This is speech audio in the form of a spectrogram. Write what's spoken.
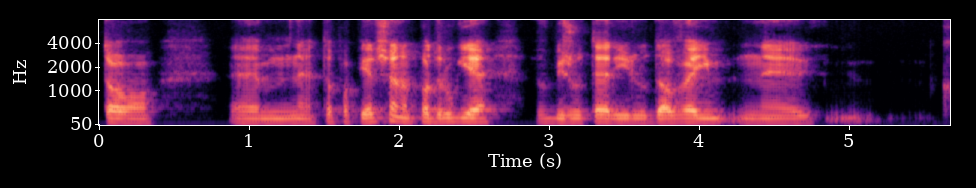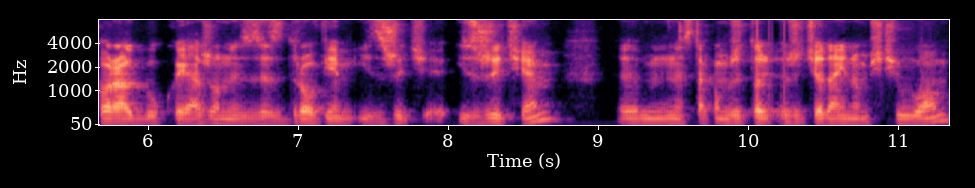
To, to po pierwsze. No po drugie, w biżuterii ludowej y, koral był kojarzony ze zdrowiem i z, życie, i z życiem, em, z taką życiodajną siłą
